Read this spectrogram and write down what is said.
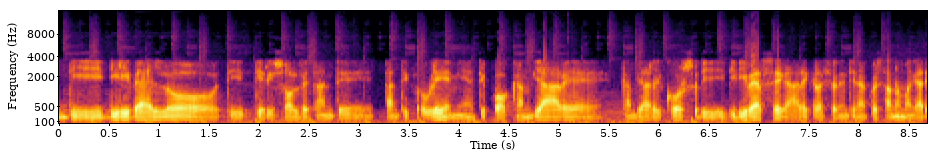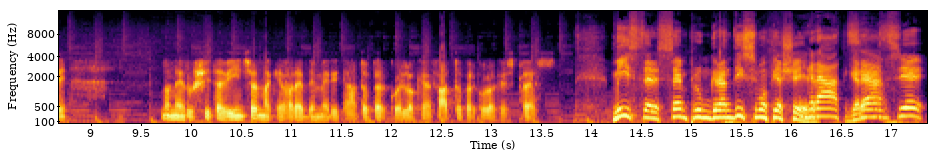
di, di livello ti, ti risolve tante, tanti problemi, eh. ti può cambiare, cambiare il corso di, di diverse gare che la Fiorentina quest'anno magari non è riuscita a vincere ma che avrebbe meritato per quello che ha fatto, per quello che ha espresso. Mister, è sempre un grandissimo piacere. Grazie. Grazie.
